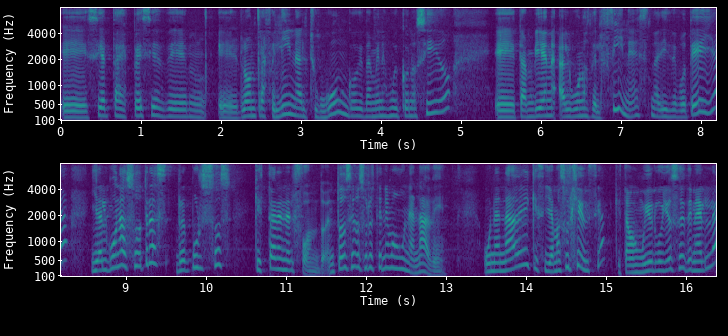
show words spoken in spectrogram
eh, ciertas especies de mm, eh, lontra felina, el chungungo, que también es muy conocido, también algunos delfines, nariz de botella, y algunos otros recursos que están en el fondo. Entonces nosotros tenemos una nave una nave que se llama Surgencia, que estamos muy orgullosos de tenerla,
